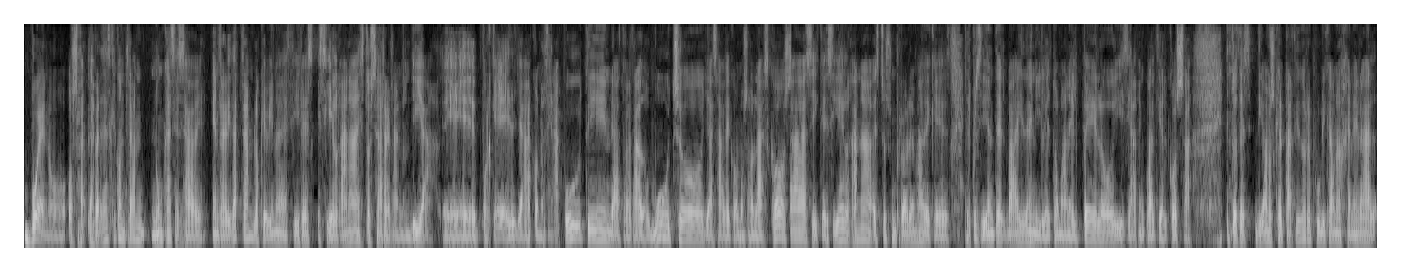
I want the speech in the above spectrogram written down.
Bueno, o sea, la verdad es que con Trump nunca se sabe. En realidad Trump lo que viene a decir es que si él gana, esto se arregla en un día, eh, porque él ya conoce a Putin, le ha tratado mucho, ya sabe cómo son las cosas, y que si él gana, esto es un problema de que el presidente es Biden y le toman el pelo y se hacen cualquier cosa. Entonces, digamos que el Partido Republicano en general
